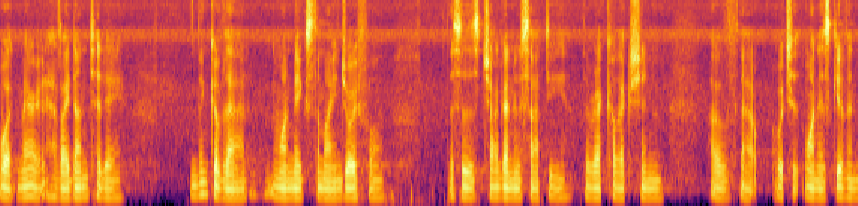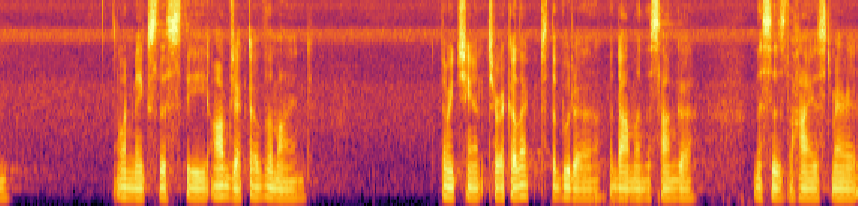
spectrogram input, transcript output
What merit have I done today? Think of that, and one makes the mind joyful. This is Caganussati, the recollection of that which one has given. One makes this the object of the mind. Then we chant to recollect the Buddha, the Dhamma, the Sangha. This is the highest merit.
